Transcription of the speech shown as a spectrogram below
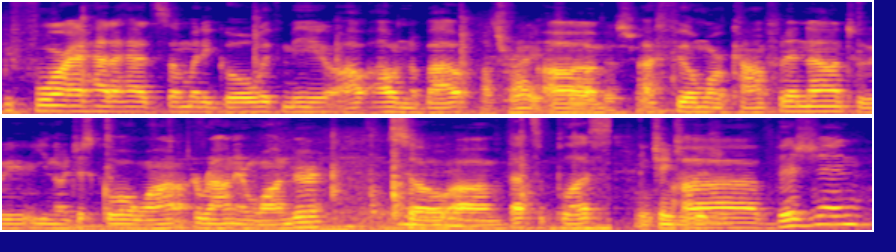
before I had I had somebody go with me out, out and about. That's right. I Um, this, yeah. I feel more confident now to you know just go around and wander. So um, that's a plus. Any change in vision? Uh, vision,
